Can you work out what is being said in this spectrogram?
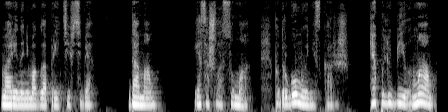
Марина не могла прийти в себя. «Да, мам, я сошла с ума. По-другому и не скажешь. Я полюбила, мам.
